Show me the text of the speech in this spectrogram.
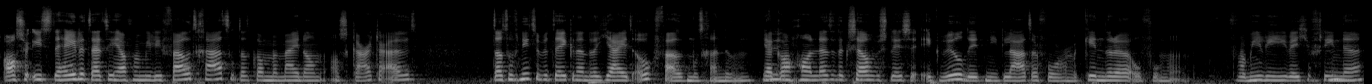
als er iets de hele tijd in jouw familie fout gaat, dat kwam bij mij dan als kaart eruit. Dat hoeft niet te betekenen dat jij het ook fout moet gaan doen. Jij Nee. kan gewoon letterlijk zelf beslissen: ik wil dit niet later voor mijn kinderen of voor mijn familie, weet je, vrienden.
